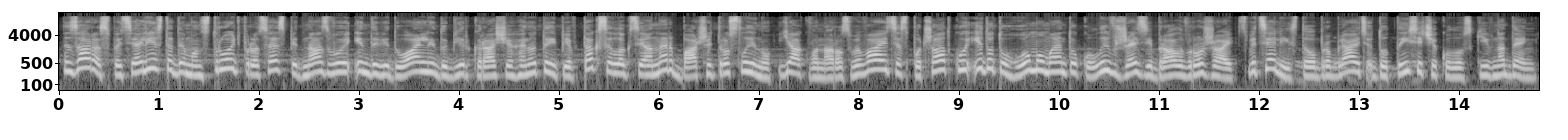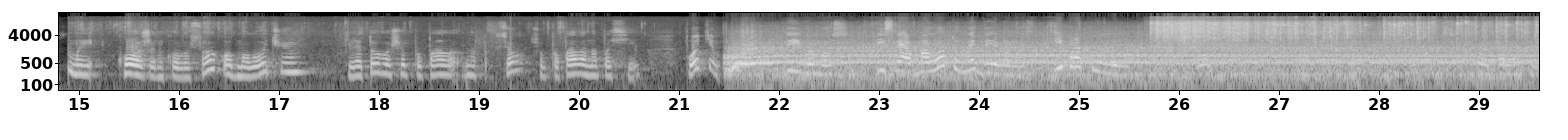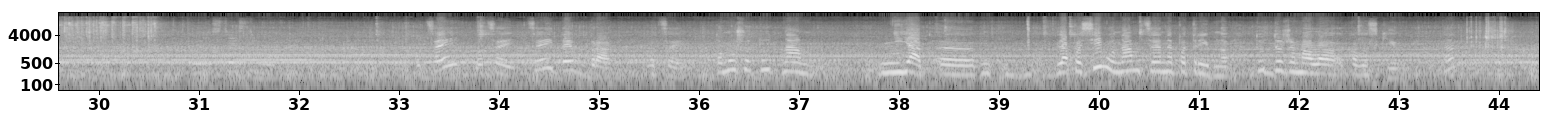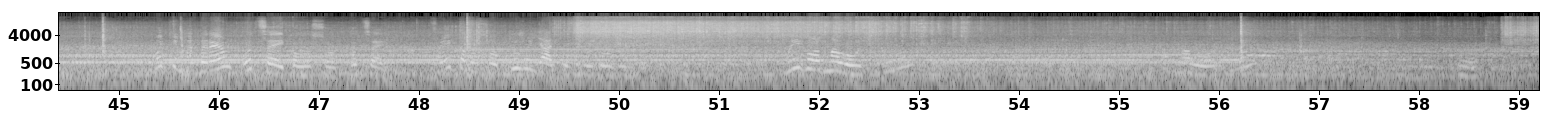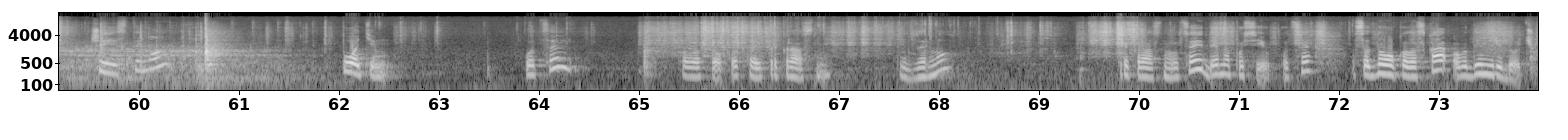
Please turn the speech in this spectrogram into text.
Зараз спеціалісти демонструють процес під назвою індивідуальний добір кращих генотипів. Так селекціонер бачить рослину, як вона розвивається спочатку і до того моменту, коли вже зібрали врожай. Спеціалісти обробляють до тисячі колосків на день. Ми кожен колосок обмолочуємо для того, щоб попало на все, щоб попало на посів. Потім дивимось. Після обмолоту ми дивимось і прокулюємо. Ой, колосок. Естественно, Оцей, оцей, це йде в брак. Оцей. Тому що тут нам ніяк е, для посіву нам це не потрібно. Тут дуже мало колосків. Потім ми беремо оцей колосок. Оцей. Цей колосок дуже якісний дуже. Ми його обмолочуємо. Обмолочуємо. Чистимо. Потім оцей колосок, оцей прекрасний. Тут зерно. Прекрасно. Оце йде на посів. Оце з одного колоска один рядочок.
